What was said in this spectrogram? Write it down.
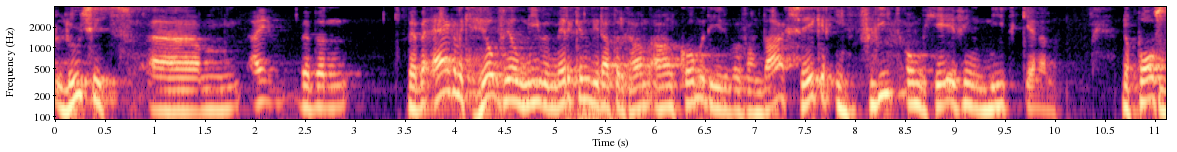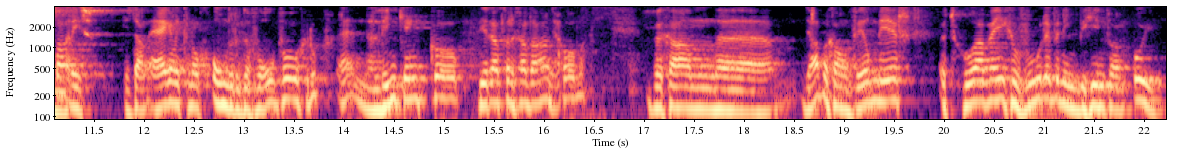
Lucid. ehm, we, hebben, we hebben eigenlijk heel veel nieuwe merken die dat er gaan aankomen, die we vandaag zeker in fleet-omgeving niet kennen. De Polestar is, is dan eigenlijk nog onder de Volvo-groep. Een Link Co die dat er gaat aankomen. We, gaan, eh, ja, we gaan veel meer het Huawei-gevoel hebben in het begin van oei,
